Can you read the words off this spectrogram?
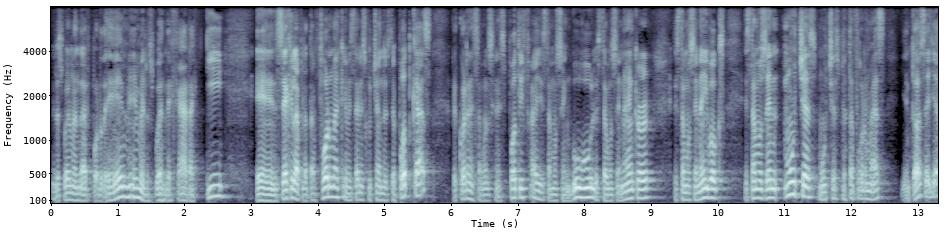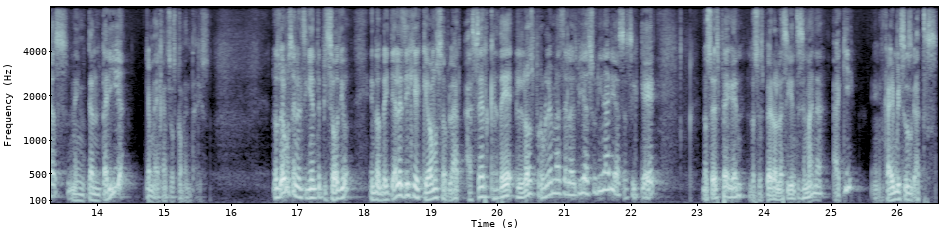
Me los pueden mandar por DM, me los pueden dejar aquí. En, sea que la plataforma que me están escuchando este podcast, recuerden, estamos en Spotify, estamos en Google, estamos en Anchor, estamos en iVoox, estamos en muchas, muchas plataformas y en todas ellas me encantaría que me dejen sus comentarios. Nos vemos en el siguiente episodio, en donde ya les dije que vamos a hablar acerca de los problemas de las vías urinarias, así que no se despeguen, los espero la siguiente semana aquí en Jaime y sus gatos.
